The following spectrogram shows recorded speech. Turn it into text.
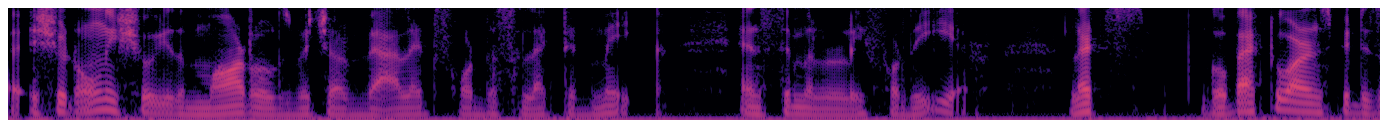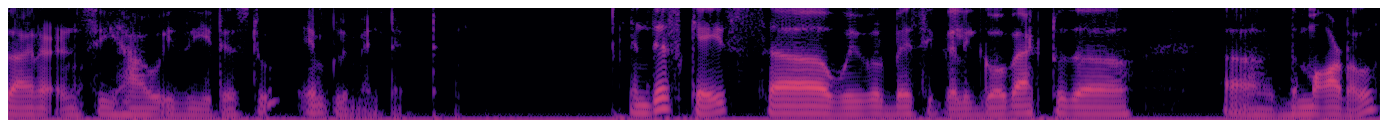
uh, it should only show you the models which are valid for the selected make and similarly for the year. Let's go back to Iron Speed designer and see how easy it is to implement it. In this case uh, we will basically go back to the uh, the model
